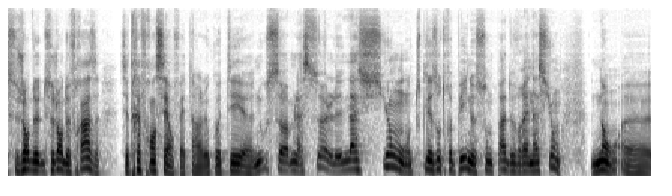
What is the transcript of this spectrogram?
ce genre de ce genre de phrase c'est très français en fait hein, le côté euh, nous sommes la seule nation tous les autres pays ne sont pas de vraies nations. Non euh,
